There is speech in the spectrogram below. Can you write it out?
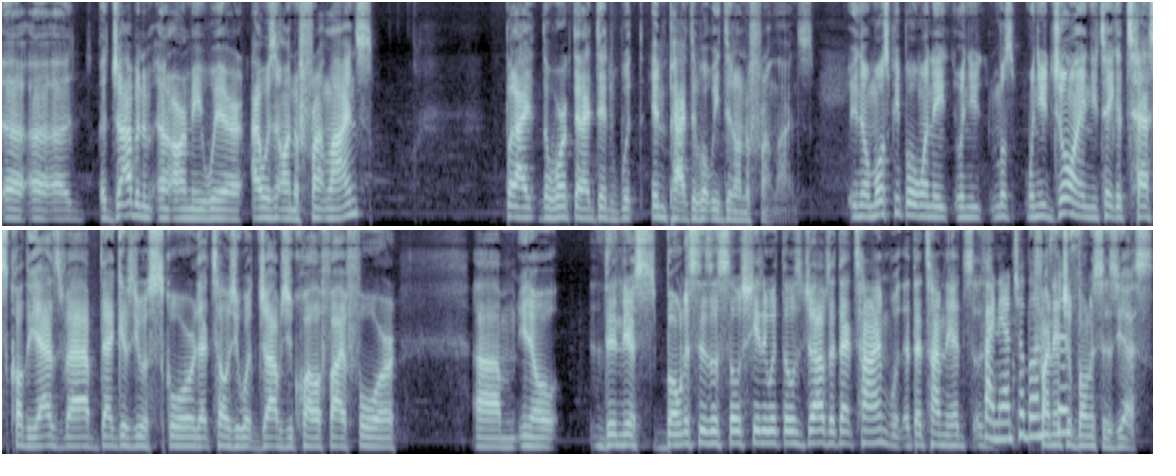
a, a, a job in an army where I wasn't on the front lines, but I the work that I did would impacted what we did on the front lines. You know, most people when they when you most when you join, you take a test called the ASVAB that gives you a score that tells you what jobs you qualify for. Um, you know, then there's bonuses associated with those jobs at that time. At that time, they had Financial bonuses? Financial bonuses, yes.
